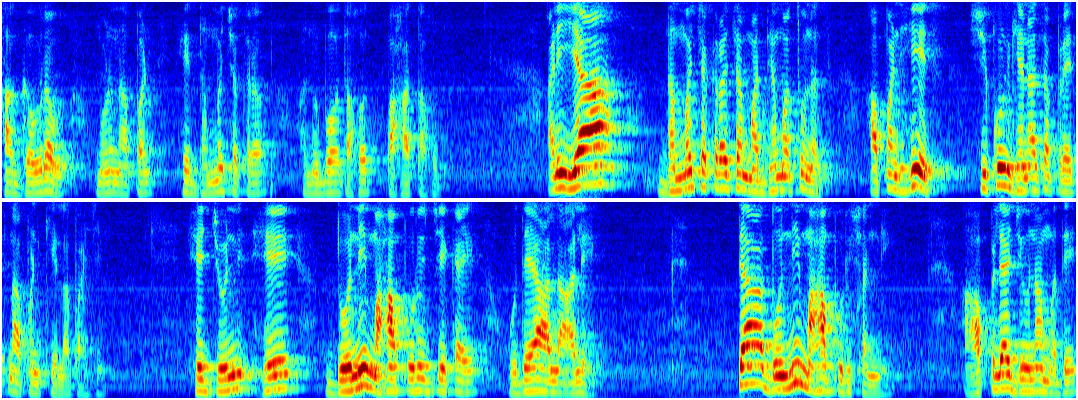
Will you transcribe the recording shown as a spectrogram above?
हा गौरव म्हणून आपण हे धम्मचक्र अनुभवत आहोत पाहत आहोत. आणि या धम्मचक्राच्या माध्यमातूनच आपण हेच शिकून घेण्याचा प्रयत्न आपण केला पाहिजे. हे जुन हे दोन्ही महापुरुष जे काही उदयाला आले. त्या दोन्ही महापुरुषांनी आपल्या जीवनामध्ये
